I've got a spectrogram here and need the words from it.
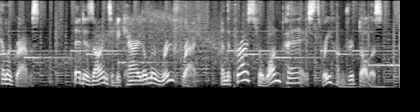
kilograms. They're designed to be carried on the roof rack, and the price for one pair is $300.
